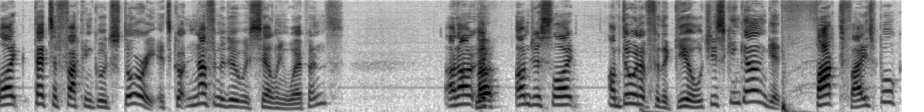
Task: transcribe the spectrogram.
like that's a fucking good story. It's got nothing to do with selling weapons, and I, No. I'm just like I'm doing it for the guild. You can go and get fucked, Facebook.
